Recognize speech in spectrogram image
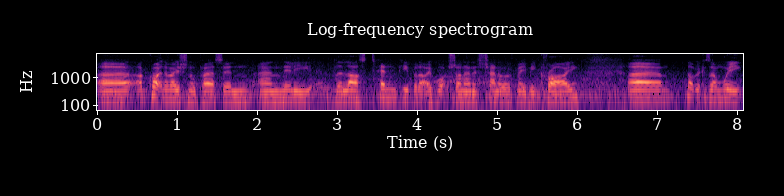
Uh, I'm quite an emotional person and nearly the last 10 people that I've watched on Anna's channel have made me cry. Um, not because I'm weak,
